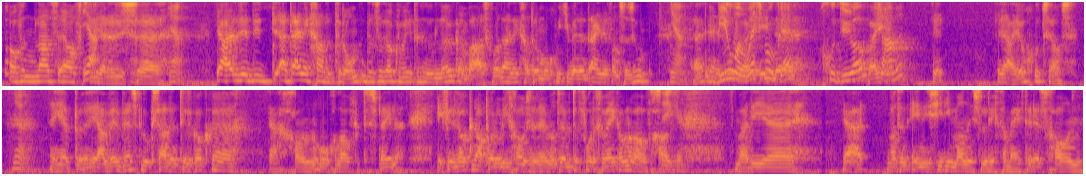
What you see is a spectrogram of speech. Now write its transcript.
Of een laatste elf. Ja. Ja, dat is. eh, Ja. ja, uiteindelijk gaat het erom. Dat is ook weer het leuke aan basketbal. Uiteindelijk gaat het erom hoe goed je bent aan het einde van het seizoen. ja. Hè? En Westbrook, hè? eh, Goed duo je- samen. Ja, heel goed zelfs. Ja. En je hebt, eh, ja, Westbrook staat natuurlijk ook ja, gewoon ongelooflijk te spelen. Ik vind het wel knap hoor, hoe die gozer, want we hebben het er vorige week ook nog over gehad. Zeker. Maar die, ja, wat een energie die man in zijn lichaam heeft. hè. Dat is gewoon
